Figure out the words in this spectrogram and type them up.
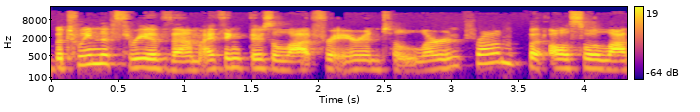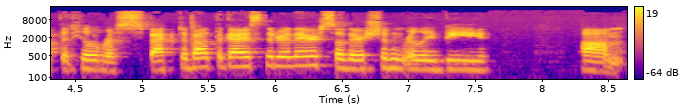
between the three of them, I think there's a lot for Aaron to learn from, but also a lot that he'll respect about the guys that are there. So there shouldn't really be, um,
